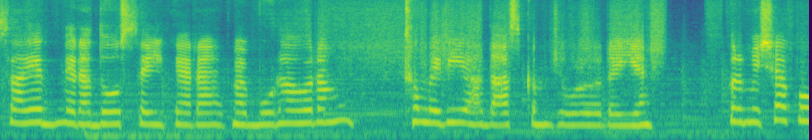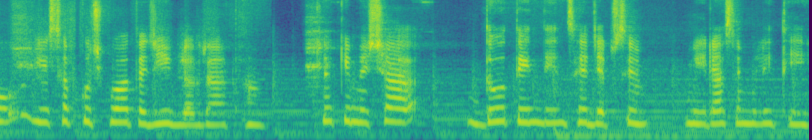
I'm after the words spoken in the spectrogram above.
शायद मेरा दोस्त सही कह रहा है। मैं बूढ़ा हो रहा हूँ तो मेरी यादाश्त कमज़ोर हो रही है। पर मिशा को ये सब कुछ बहुत अजीब लग रहा था, क्योंकि मिशा दो तीन दिन से जब से मीरा से मिली थी,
